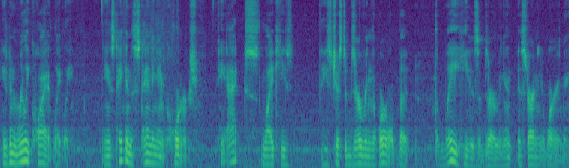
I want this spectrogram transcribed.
He's been really quiet lately. He has taken to standing in corners. He acts like he's he's just observing the world, but the way he is observing it is starting to worry me.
